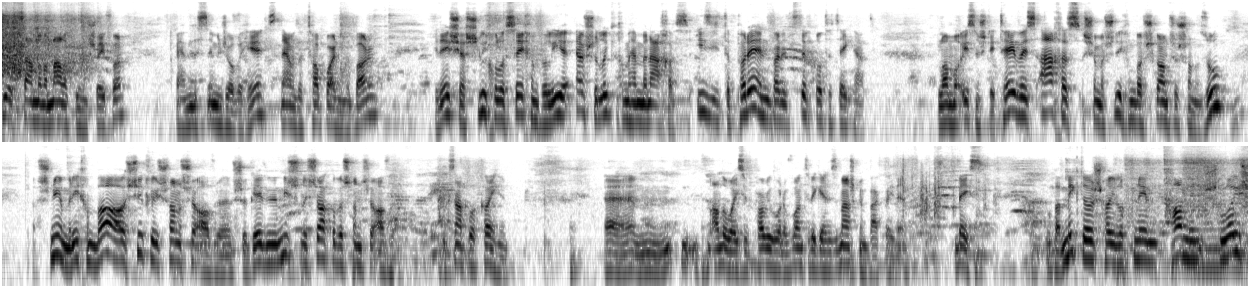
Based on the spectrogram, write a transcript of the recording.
Here samal amalakim shayfar. We have this image over here. It's now the top right and the bottom. Easy to put in, but it's difficult to take out. She'avre. Example Kohen. Um, otherwise, he probably would have wanted to get his mashkin back by then. Base. But Mikdash Haylofnim Hamin Shloish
